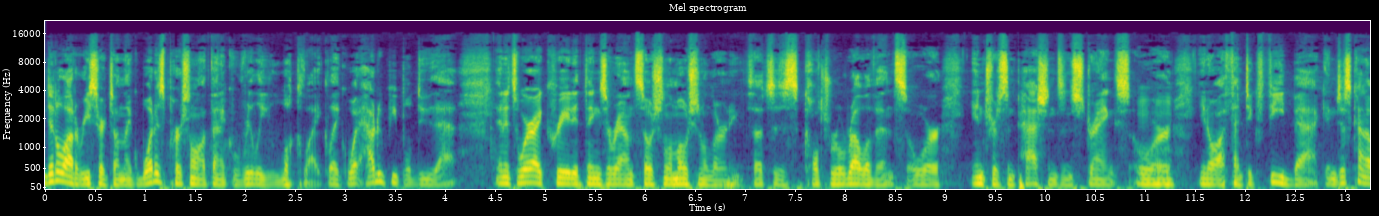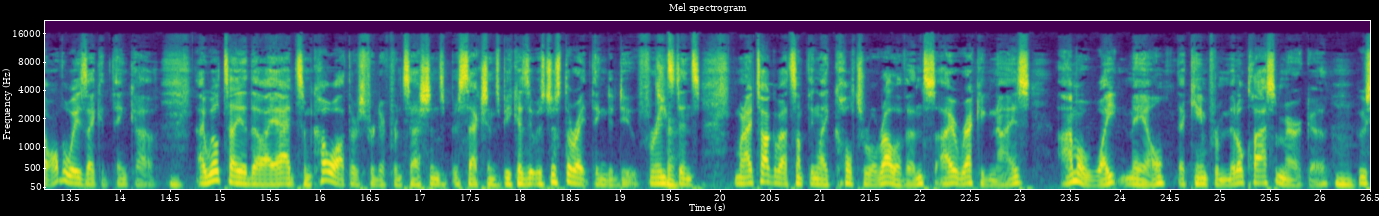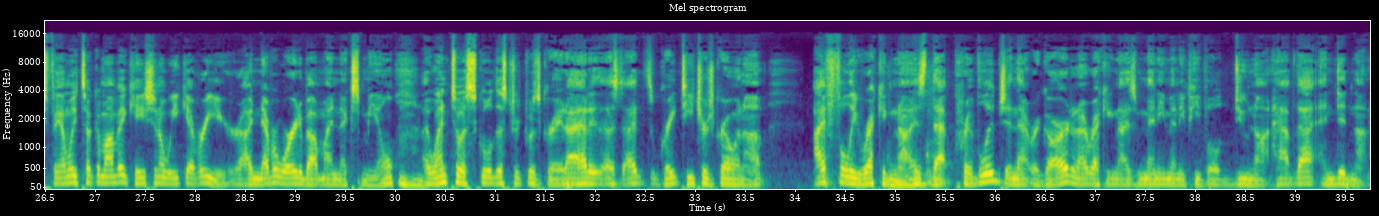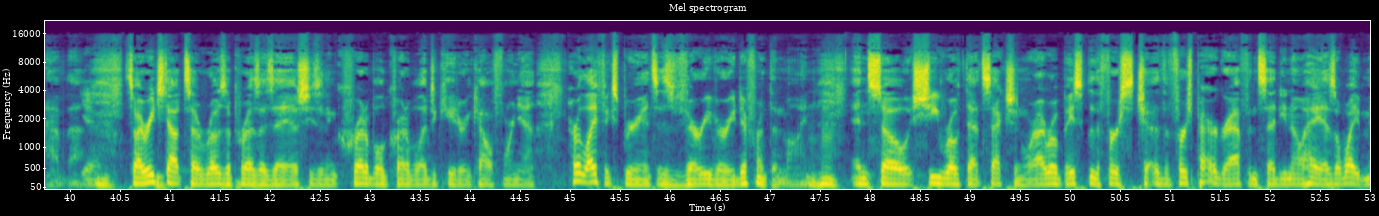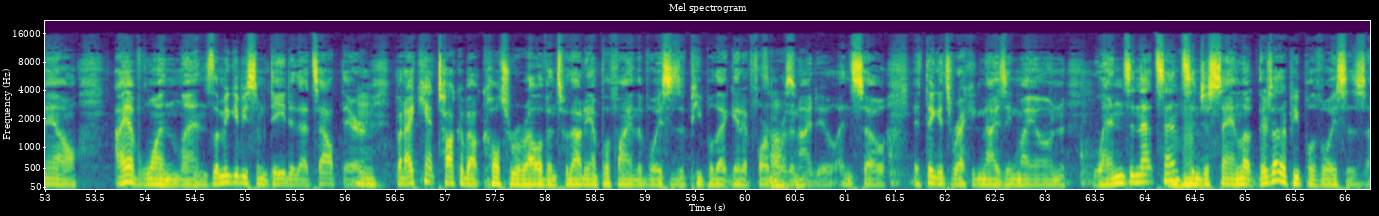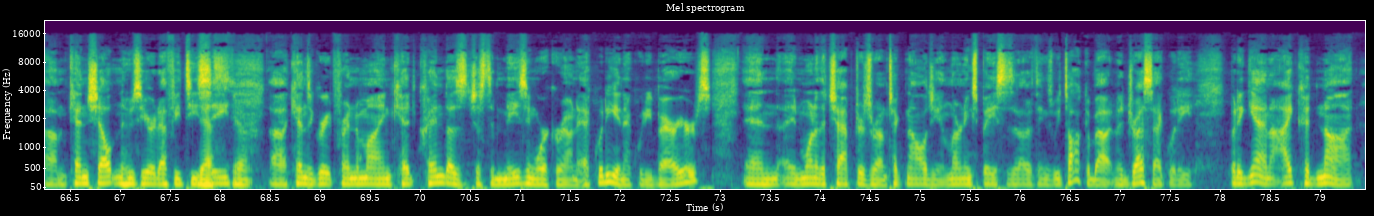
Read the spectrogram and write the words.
did a lot of research on like what does personal authentic really look like like what how do people do that and it's where i created things around social emotional learning such as cultural relevance or interests and passions and strengths or mm-hmm. you know authentic feedback and just kind of all the ways i could think of mm-hmm. i will tell you though i had some co-authors for different sessions sections because it was just the right thing to do for sure. instance when i talk about something like cultural relevance i recognize I'm a white male that came from middle class America mm. whose family took him on vacation a week every year. I never worried about my next meal. Mm-hmm. I went to a school district was great. I had, a, I had great teachers growing up. I fully recognize that privilege in that regard. And I recognize many, many people do not have that and did not have that. Yeah. So I reached out to Rosa Perez Isiah. She's an incredible, incredible educator in California. Her life experience is very, very different than mine. Mm-hmm. And so she wrote that section where I wrote basically the first, the first paragraph and said, you know, hey, as a white male, I have one lens. Let me give you some data that's out there, mm. but I can't talk about cultural relevance without amplifying the voices of people that get it far that's more awesome. than I do. And so I think it's recognizing my own lens in that sense mm-hmm. and just saying, look, there's other people's voices. Um, Ken Shelton, who's here at FETC, yes, yeah. uh, Ken's a great friend of mine. Ken, Ken does just amazing work around equity and equity barriers. And in one of the chapters around technology and learning spaces and other things, we talk about and address equity. But again, I could not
